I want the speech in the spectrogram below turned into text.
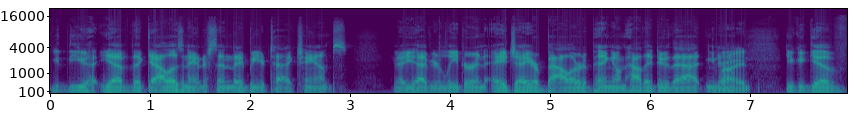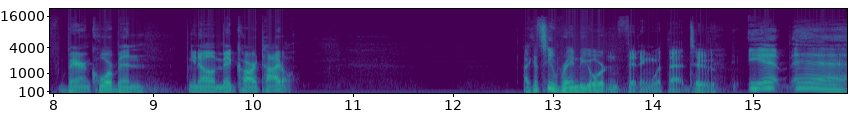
you you have the Gallows and Anderson. They'd be your tag champs. You know, you have your leader in AJ or Balor, depending on how they do that. You know, right. you could give Baron Corbin, you know, a mid card title. I could see Randy Orton fitting with that too, Yeah, eh,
